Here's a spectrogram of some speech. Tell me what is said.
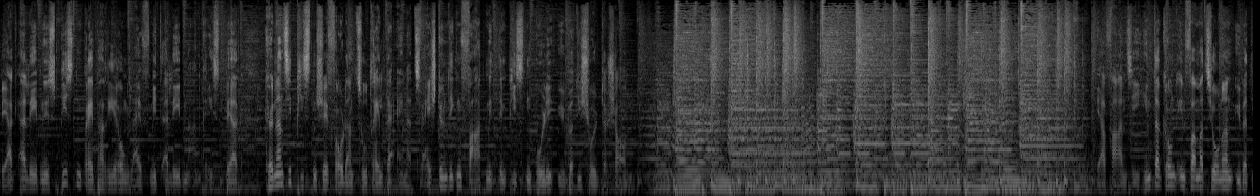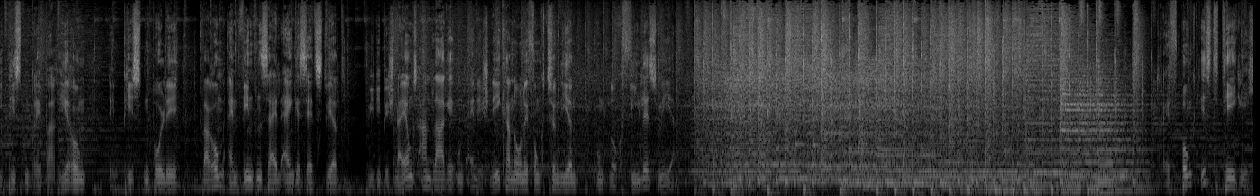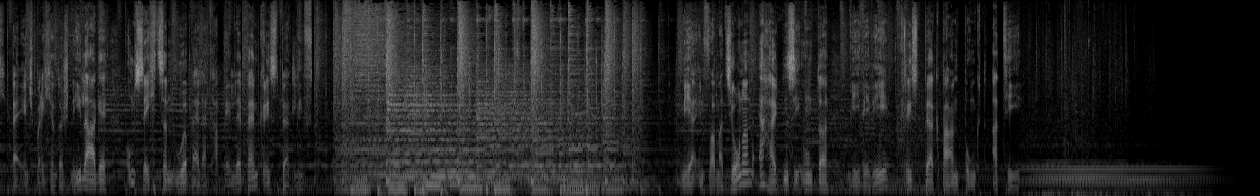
Bergerlebnis Pistenpräparierung live miterleben am Christberg, können Sie Pistenchef Roland Zudrell bei einer zweistündigen Fahrt mit dem Pistenbully über die Schulter schauen. Erfahren Sie Hintergrundinformationen über die Pistenpräparierung, den Pistenbully, warum ein Windenseil eingesetzt wird, wie die Beschneiungsanlage und eine Schneekanone funktionieren und noch vieles mehr. Treffpunkt ist täglich bei entsprechender Schneelage um 16 Uhr bei der Kapelle beim Christberglift. Mehr Informationen erhalten Sie unter www.christbergbahn.at.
